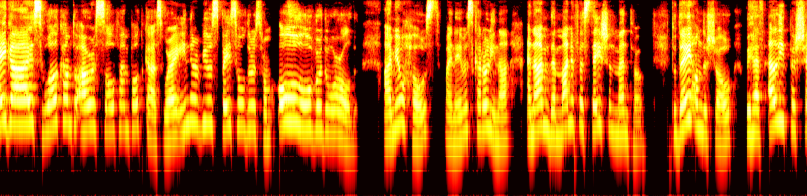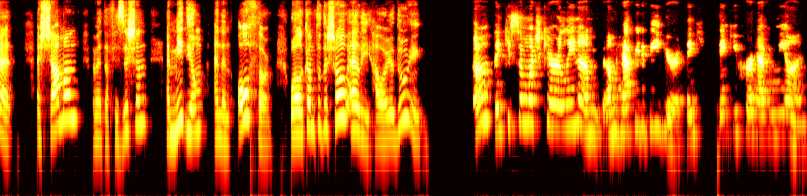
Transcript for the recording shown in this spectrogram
Hey guys, welcome to our Soul Fam podcast where I interview space holders from all over the world. I'm your host. My name is Karolina and I'm the manifestation mentor. Today on the show, we have Ellie Pechet, a shaman, a metaphysician, a medium, and an author. Welcome to the show, Ellie. How are you doing? Oh, thank you so much, Karolina. I'm I'm happy to be here. Thank you, thank you for having me on.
